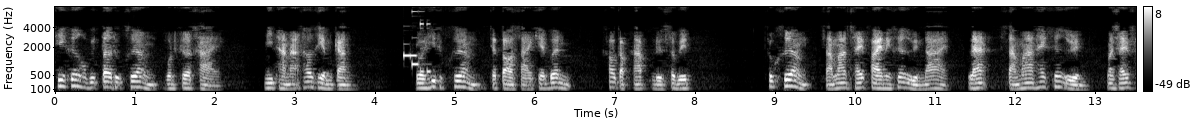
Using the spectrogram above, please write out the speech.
ที่เครื่องคอมพิวเตอร์ทุกเครื่องบนเครือข่าย มีฐานะเท่าเทียมกัน โดยที่ทุกเครื่องจะต่อสายเคเบิลเข้ากับฮับหรือสวิตช์ทุกเครื่องสามารถใช้ไฟในเครื่องอื่นได้ และ สามารถให้เครื่องอื่นมาใช้ไฟ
